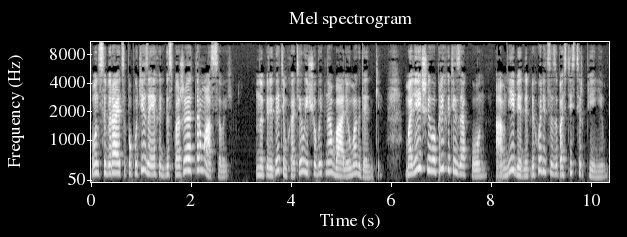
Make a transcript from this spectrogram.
Он собирается по пути заехать к госпоже Тормасовой но перед этим хотел еще быть на бале у Магденки. Малейший его прихоти закон, а мне, бедный, приходится запастись терпением.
